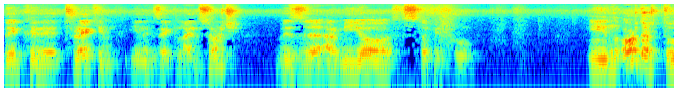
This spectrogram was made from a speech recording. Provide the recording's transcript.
back tracking, inexact line search with uh, Armijo stopping rule. In order to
